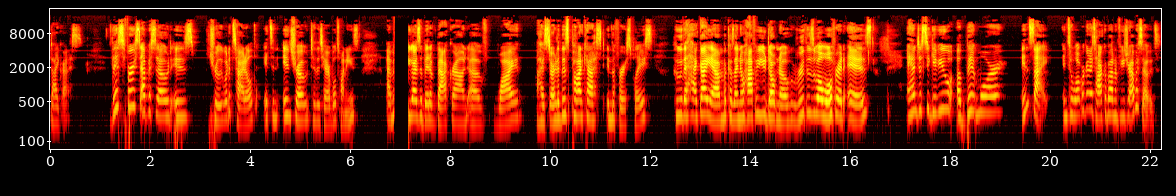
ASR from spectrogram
digress. This first episode is truly what it's titled. It's an intro to the Terrible 20s. I'm going to give you guys a bit of background of why I started this podcast in the first place, who the heck I am, because I know half of you don't know who Ruth Isabel Wolfryd is, and just to give you a bit more insight into what we're going to talk about in future episodes.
